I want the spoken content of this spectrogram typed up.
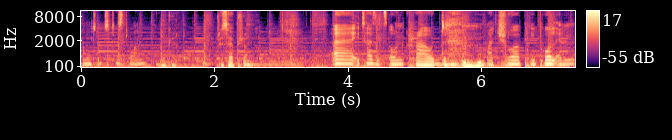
count it. Just one. Okay. Reception. Uh, it has its own crowd, Mhm. mature people, and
